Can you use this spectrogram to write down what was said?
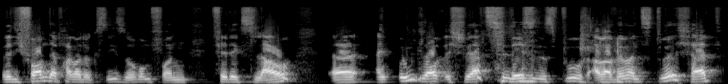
oder die Form der Paradoxie, so rum von Felix Lau. Äh, ein unglaublich schwer zu lesendes Buch, aber wenn man es durch hat,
